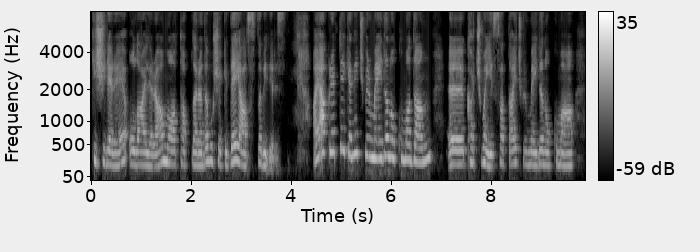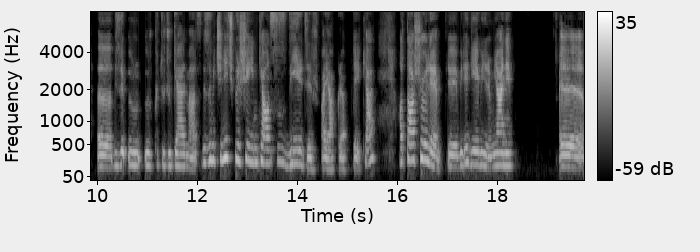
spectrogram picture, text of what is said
kişilere, olaylara, muhataplara da bu şekilde yansıtabiliriz. Ayak repteyken hiçbir meydan okumadan e, kaçmayız. Hatta hiçbir meydan okuma e, bize ür, ürkütücü gelmez. Bizim için hiçbir şey imkansız değildir ayak repteyken. Hatta şöyle e, bile diyebilirim. Yani e,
